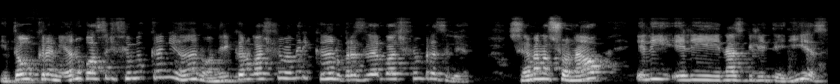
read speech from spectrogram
Então, o ucraniano gosta de filme ucraniano, o americano gosta de filme americano, o brasileiro gosta de filme brasileiro. O cinema nacional, ele, ele nas bilheterias,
